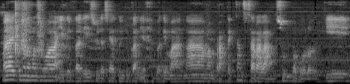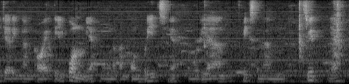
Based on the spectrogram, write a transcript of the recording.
Baik teman-teman semua, itu tadi sudah saya tunjukkan ya bagaimana mempraktekkan secara langsung topologi jaringan OLT iPhone ya menggunakan on bridge ya, kemudian fix dengan switch ya.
